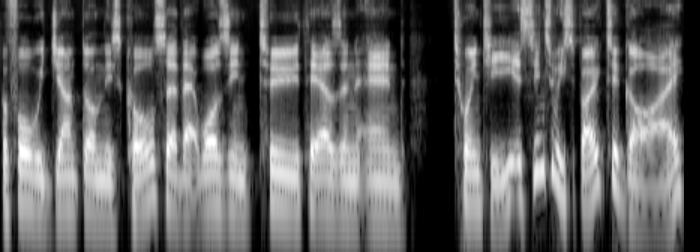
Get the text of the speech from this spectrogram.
before we jumped on this call, so that was in 2020. Since we spoke to Guy,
